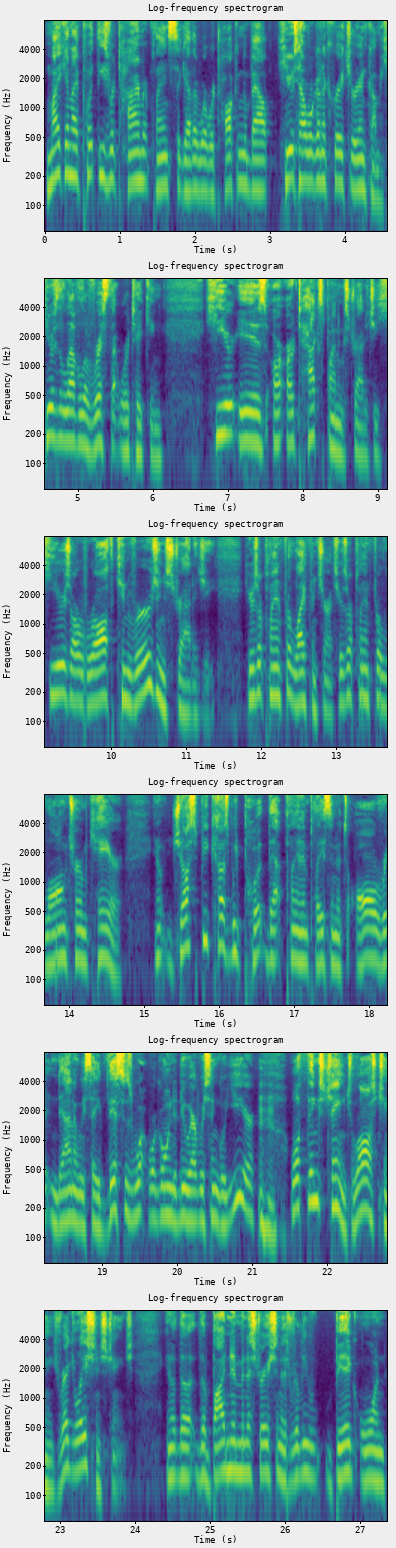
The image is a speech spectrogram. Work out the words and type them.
Mike and I put these retirement plans together where we're talking about here's how we're going to create your income, here's the level of risk that we're taking. Here is our, our tax planning strategy. Here's our Roth conversion strategy. Here's our plan for life insurance. Here's our plan for long term care. You know, just because we put that plan in place and it's all written down and we say this is what we're going to do every single year, mm-hmm. well, things change, laws change, regulations change. You know, the, the Biden administration is really big on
